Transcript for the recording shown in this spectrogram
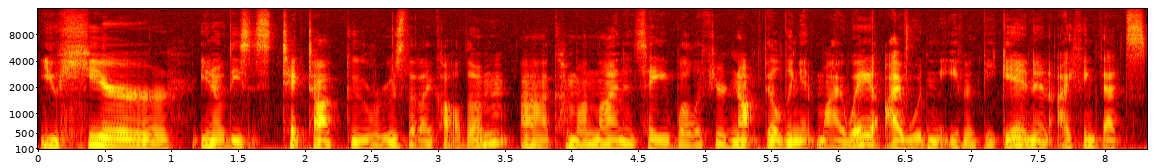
you hear, you know, these TikTok gurus that I call them uh, come online and say, "Well, if you're not building it my way, I wouldn't even begin." And I think that's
